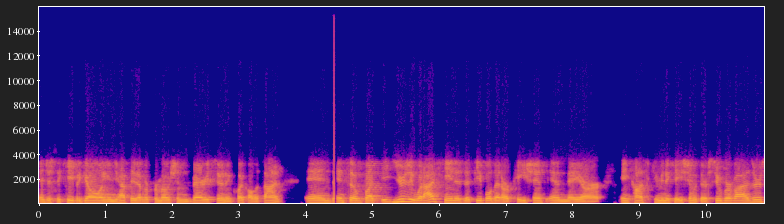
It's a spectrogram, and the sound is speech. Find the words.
and just to keep it going. And you have to have a promotion very soon and quick all the time. And and so, but usually what I've seen is that people that are patient and they are in constant communication with their supervisors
